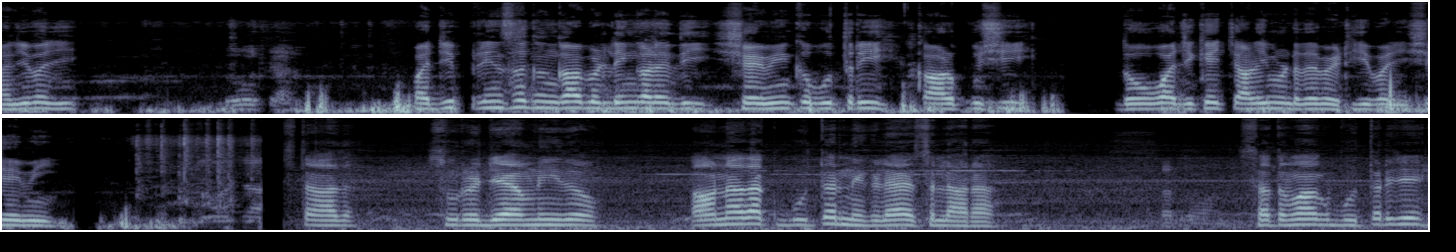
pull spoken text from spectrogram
ਹਾਂਜੀ ਭਾਜੀ। ਭਾਜੀ ਪ੍ਰਿੰਸ ਗੰਗਾ ਬਿਲਡਿੰਗ ਵਾਲੇ ਦੀ ਛੇਵੀਂ ਕਬੂਤਰੀ ਕਾਲਪੁਸ਼ੀ 2:40 ਮਿੰਟ ਤੇ ਬੈਠੀ ਹੈ ਭਾਜੀ ਛੇਵੀਂ। ਉਸਤਾਦ ਸੂਰਜ ਜੈਮਨੀ ਤੋਂ ਆ ਉਹਨਾਂ ਦਾ ਕਬੂਤਰ ਨਿਕਲਿਆ ਇਸ ਲਾਰਾ। ਸਤਵਾਂ। ਕਬੂਤਰ ਜੇ।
